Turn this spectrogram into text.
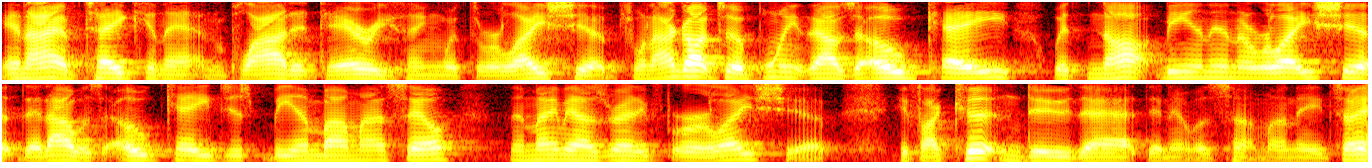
and I have taken that and applied it to everything with the relationships. When I got to a point that I was okay with not being in a relationship, that I was okay just being by myself, then maybe I was ready for a relationship. If I couldn't do that, then it was something I need. So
